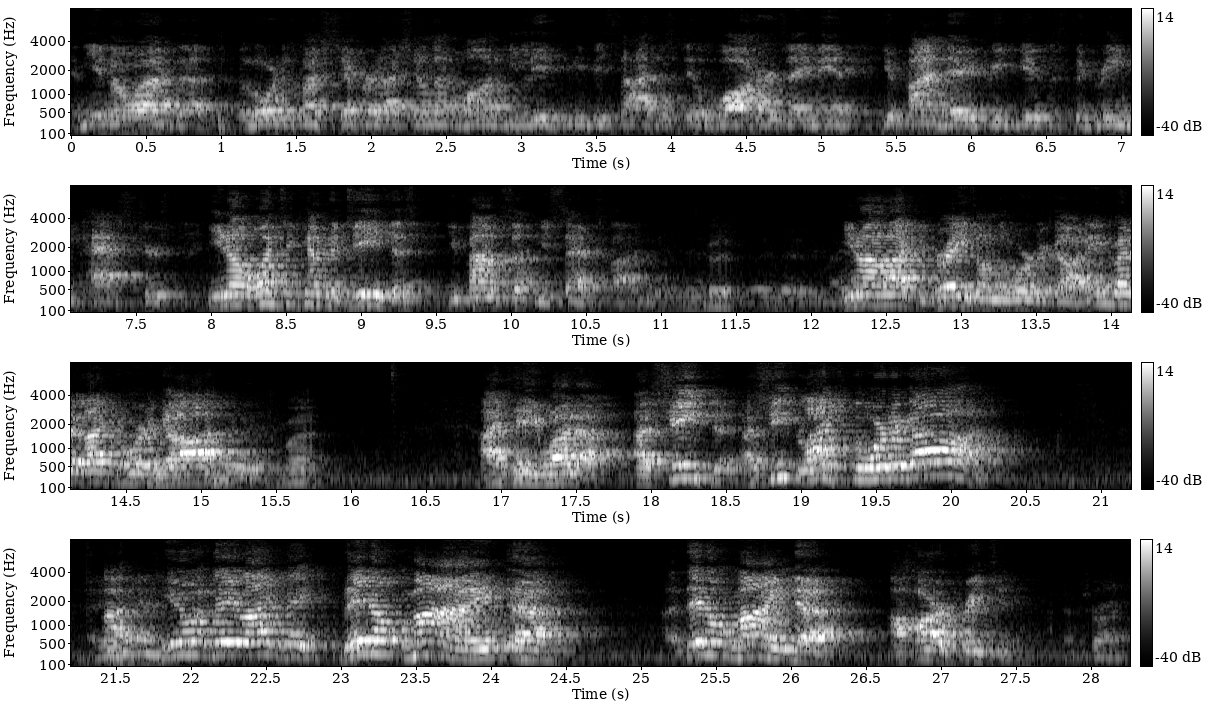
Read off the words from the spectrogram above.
And you know what, the, the Lord is my shepherd, I shall not want, He leads me beside the still waters, amen. You find there, He gives us the green pastures. You know, once you come to Jesus, you found something you're satisfied with. Good. You know, I like to graze on the Word of God. Anybody like the Word of God? Amen. I tell you what, a, a sheep, a sheep likes the Word of God. Uh, you know what they like? They, they don't mind, uh, they don't mind uh, a hard preaching. That's right.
